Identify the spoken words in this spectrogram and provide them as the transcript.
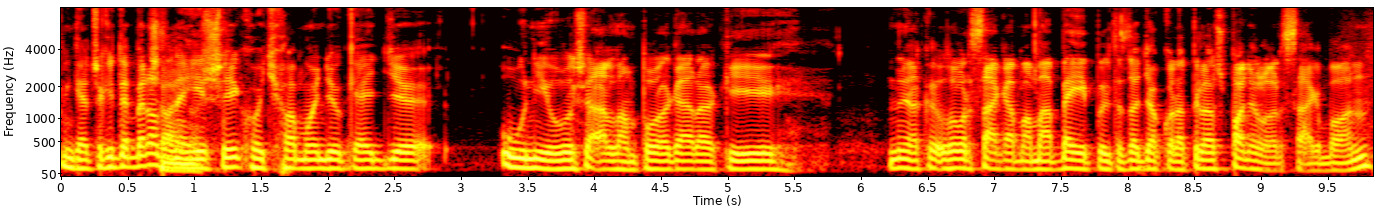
Igen, csak itt ebben Sajnos. az a nehézség, hogyha mondjuk egy uniós állampolgár, aki az országában már beépült ez a gyakorlat, például Spanyolországban,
